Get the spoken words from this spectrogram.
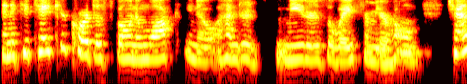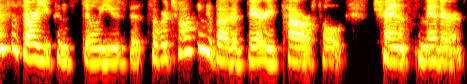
And if you take your cordless phone and walk, you know, 100 meters away from your home, chances are you can still use it. So we're talking about a very powerful transmitter.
